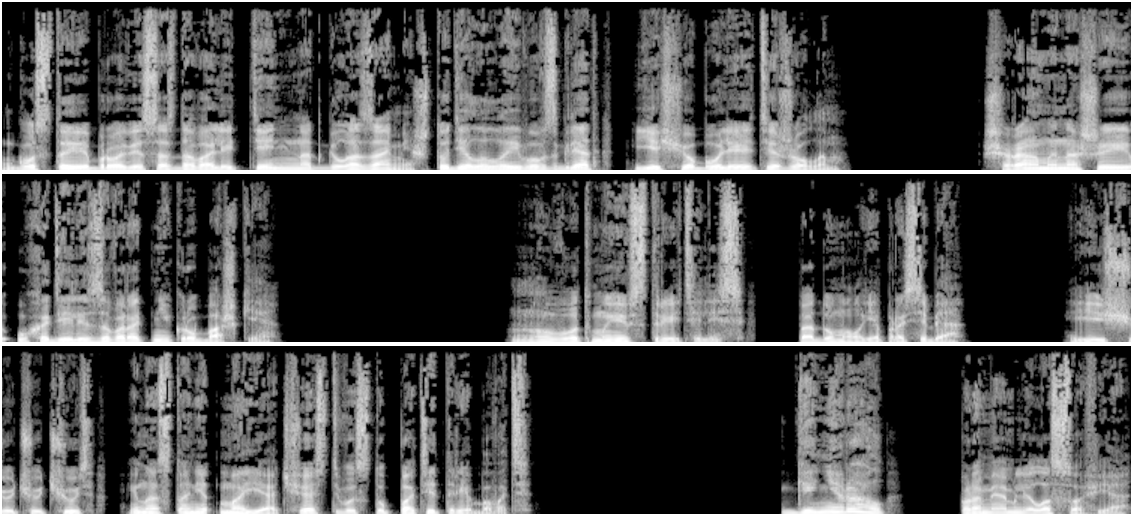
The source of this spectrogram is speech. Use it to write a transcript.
Густые брови создавали тень над глазами, что делало его взгляд еще более тяжелым. Шрамы на шее уходили за воротник рубашки. «Ну вот мы и встретились», — подумал я про себя. «Еще чуть-чуть, и настанет моя часть выступать и требовать». «Генерал», — промямлила Софья.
